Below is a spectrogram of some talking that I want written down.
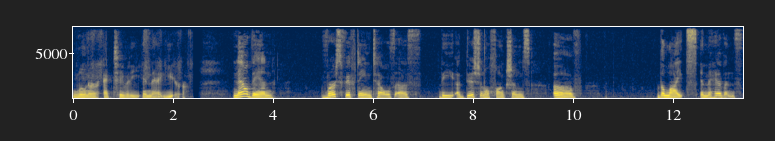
lunar activity in that year. Now, then, verse 15 tells us the additional functions of the lights in the heavens.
